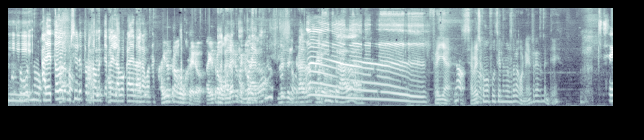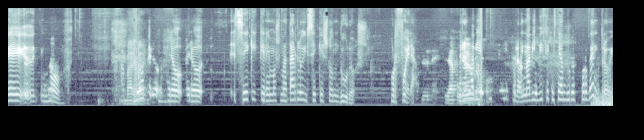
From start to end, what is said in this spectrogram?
Y favor, no. haré todo lo posible por no meterme en la boca de la dragona. Hay otro agujero. Hay otro Claro, agujero que no es, claro. no es de entrada, pero. Freya, No, ¿sabes no. cómo funcionan los dragones realmente? Sí, eh, no, Vale, no, vale. pero, pero, pero sé que queremos matarlo y sé que son duros por fuera. Pero nadie, dice, pero nadie dice que sean duros por dentro. y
